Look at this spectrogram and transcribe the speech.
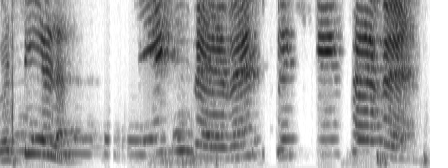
ಗಟ್ಟಿಯಲ್ಲ Six, seven,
